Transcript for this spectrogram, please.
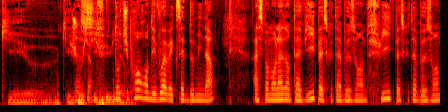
qui est euh, qui est jouissif. Donc tu prends rendez-vous avec cette domina à ce moment-là dans ta vie parce que tu as besoin de fuite, parce que tu as besoin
